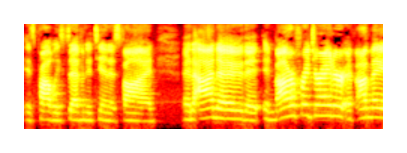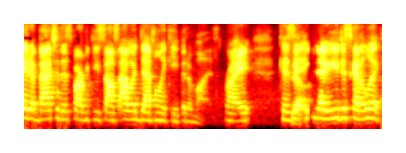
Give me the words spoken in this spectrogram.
it's probably seven to 10 is fine. And I know that in my refrigerator, if I made a batch of this barbecue sauce, I would definitely keep it a month, right? Because yeah. you know you just got to look.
